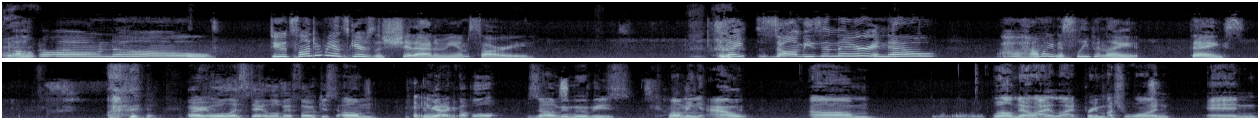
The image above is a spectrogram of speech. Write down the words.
Oh, no. Dude, Slender Man scares the shit out of me. I'm sorry. And I zombies in there, and now, oh, how am I going to sleep at night? Thanks. All right, well, let's stay a little bit focused. Um, we got a couple zombie movies coming out. Um, well, no, I lied. Pretty much one, and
